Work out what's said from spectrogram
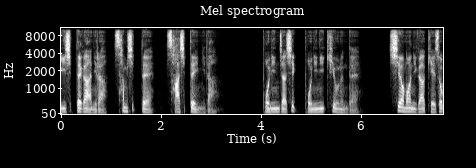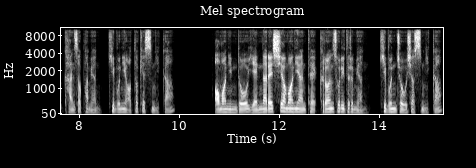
20대가 아니라 30대, 40대입니다. 본인 자식 본인이 키우는데 시어머니가 계속 간섭하면 기분이 어떻겠습니까? 어머님도 옛날에 시어머니한테 그런 소리 들으면 기분 좋으셨습니까?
